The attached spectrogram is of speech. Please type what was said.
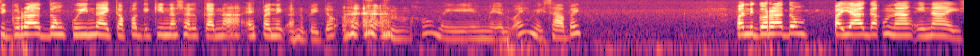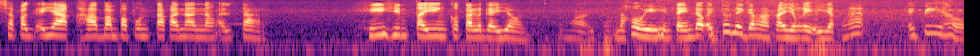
Siguradong queen ay kapag ikinasal ka na, ay panig, ano ba ito? Ako, may, may ano, ay, may sabay. Paniguradong payagak ng inay sa pag-iyak habang papunta ka na ng altar. Hihintayin ko talaga iyon. Ako nga ito. Nako, hihintayin daw. Ito, nega nga kayong iiyak nga. Ay, pihaw.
